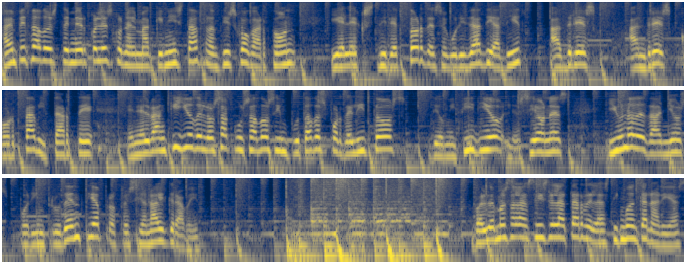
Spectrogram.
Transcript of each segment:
Ha empezado este miércoles con el maquinista Francisco Garzón y el exdirector de seguridad de Adif, Andrés, Andrés Cortavitarte, en el banquillo de los acusados imputados por delitos de homicidio, lesiones y uno de daños por imprudencia profesional grave. Volvemos a las 6 de la tarde, las 5 en Canarias.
